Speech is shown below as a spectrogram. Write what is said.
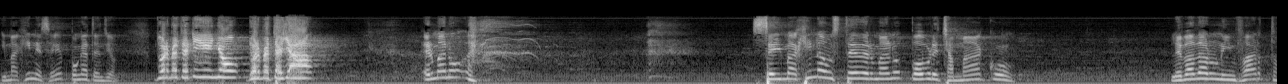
Imagínese, ¿eh? ponga atención. Duérmete niño, duérmete ya. Hermano, ¿Se imagina usted, hermano? Pobre chamaco. Le va a dar un infarto.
